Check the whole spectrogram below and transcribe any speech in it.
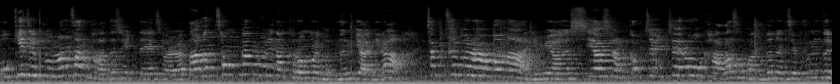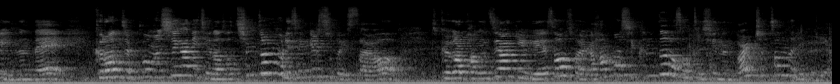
오키 제품 항상 받으실 때 저희가 다른 첨가물이나 그런 걸 넣는 게 아니라 착즙을 하거나 아니면 씨앗이랑 껍질째로 갈아서 만드는 제품들이 있는데 그런 제품은 시간이 지나서 침전물이 생길 수도 있어요. 그걸 방지하기 위해서 저희가 한 번씩 흔들어서 드시는 걸 추천드릴게요.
